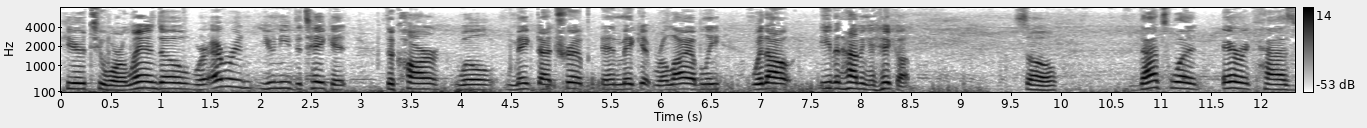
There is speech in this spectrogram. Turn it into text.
here to Orlando, wherever you need to take it, the car will make that trip and make it reliably without even having a hiccup. So that's what Eric has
